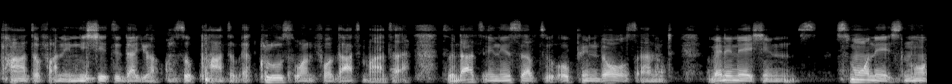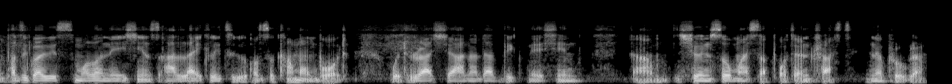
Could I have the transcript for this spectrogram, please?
part of an initiative that you are also part of, a close one for that matter. So that's in itself to open doors and many nations small nations, particularly smaller nations, are likely to also come on board with Russia, another big nation, um, showing so much support and trust in the program.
